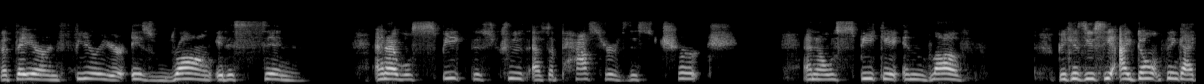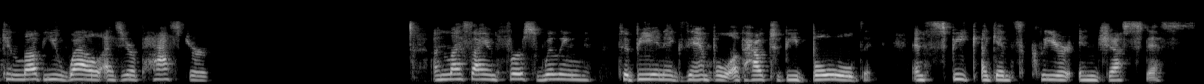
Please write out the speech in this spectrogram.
that they are inferior is wrong. It is sin. And I will speak this truth as a pastor of this church and I will speak it in love. Because you see, I don't think I can love you well as your pastor unless I am first willing to be an example of how to be bold and speak against clear injustice.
